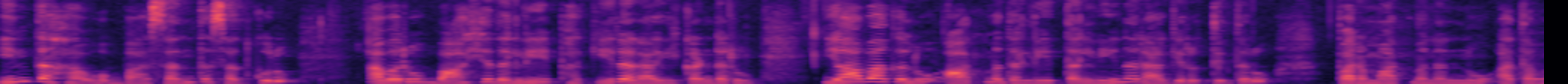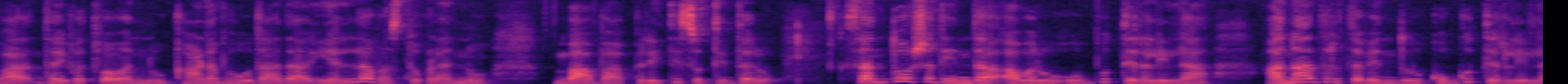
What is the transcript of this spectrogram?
ಇಂತಹ ಒಬ್ಬ ಸಂತ ಸದ್ಗುರು. ಅವರು ಬಾಹ್ಯದಲ್ಲಿ ಫಕೀರರಾಗಿ ಕಂಡರೂ. ಯಾವಾಗಲೂ ಆತ್ಮದಲ್ಲಿ ತಲ್ಲೀನರಾಗಿರುತ್ತಿದ್ದರು. ಪರಮಾತ್ಮನನ್ನು ಅಥವಾ ದೈವತ್ವವನ್ನು ಕಾಣಬಹುದಾದ ಎಲ್ಲ ವಸ್ತುಗಳನ್ನು ಬಾಬಾ ಪ್ರೀತಿಸುತ್ತಿದ್ದರು. ಸಂತೋಷದಿಂದ ಅವರು ಉಬ್ಬುತ್ತಿರಲಿಲ್ಲ, ಅನಾದೃತವೆಂದು ಕುಗ್ಗುತ್ತಿರಲಿಲ್ಲ.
